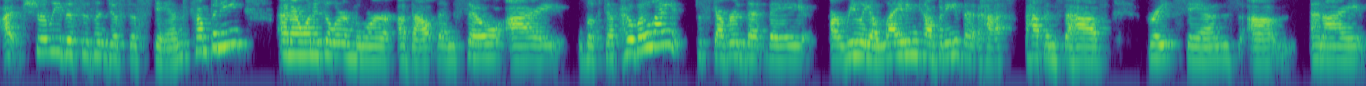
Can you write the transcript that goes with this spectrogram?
I, surely this isn't just a stand company. And I wanted to learn more about them. So I looked up Hobolite, discovered that they are really a lighting company that has happens to have great stands. Um, and I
